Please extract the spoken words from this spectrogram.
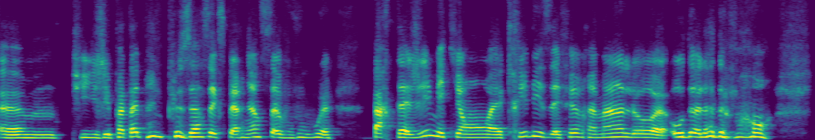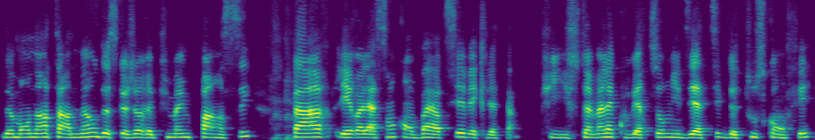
Euh, puis j'ai peut-être même plusieurs expériences à vous euh, partager, mais qui ont créé des effets vraiment là au-delà de mon de mon entendement ou de ce que j'aurais pu même penser par les relations qu'on bâtit avec le temps. Puis justement la couverture médiatique de tout ce qu'on fait.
